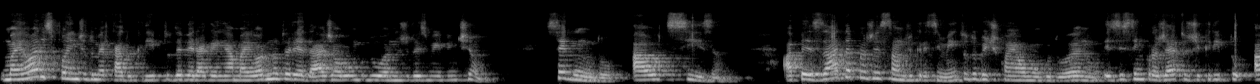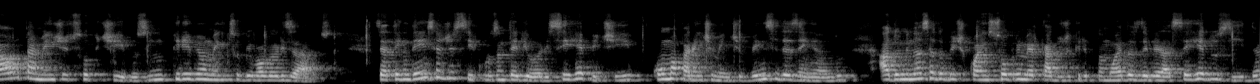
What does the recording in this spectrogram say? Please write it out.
O maior expoente do mercado cripto deverá ganhar maior notoriedade ao longo do ano de 2021. Segundo, alt season. Apesar da projeção de crescimento do Bitcoin ao longo do ano, existem projetos de cripto altamente disruptivos e incrivelmente subvalorizados. Se a tendência de ciclos anteriores se repetir, como aparentemente vem se desenhando, a dominância do Bitcoin sobre o mercado de criptomoedas deverá ser reduzida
